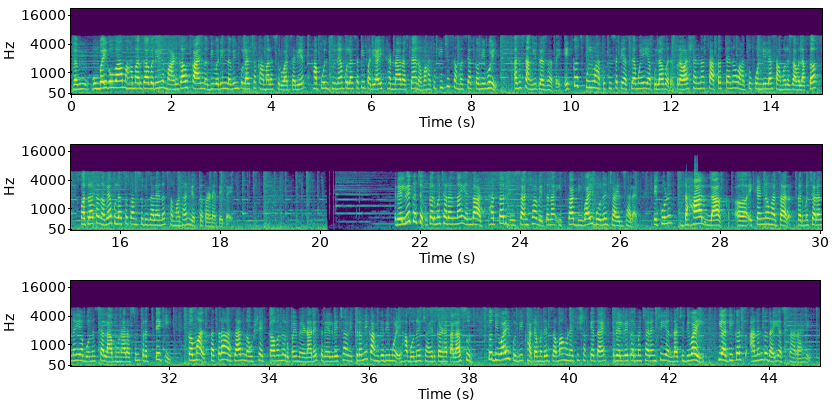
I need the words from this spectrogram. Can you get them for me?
नवी मुंबई गोवा महामार्गावरील माणगाव काल नदीवरील नवीन पुलाच्या कामाला सुरुवात झाली आहे. हा पूल जुन्या पुलासाठी पर्यायी ठरणार असल्यानं वाहतुकीची समस्या कमी होईल असं सांगितलं जात आहे. एकच पूल वाहतुकीसाठी असल्यामुळे या पुलावर प्रवाशांना सातत्यानं वाहतूक कोंडीला सामोरं जावं लागतं. मात्र आता नव्या पुलाचं काम सुरू झाल्यानं समाधान व्यक्त करण्यात येत आहे. रेल्वे कच- कर्मचाऱ्यांना यंदा अठ्याहत्तर दिवसांच्या वेतना इतका दिवाळी बोनस जाहीर झालाय. एकूण दहा लाख एक्क्याण्णव हजार कर्मचाऱ्यांना या बोनसचा लाभ होणार असून प्रत्येकी कमाल सतरा हजार नऊशे एक्कावन्न रुपये मिळणार आहेत. रेल्वेच्या विक्रमी कामगिरीमुळे हा बोनस जाहीर करण्यात आला असून तो दिवाळीपूर्वी खात्यामध्ये जमा होण्याची शक्यता आहे. रेल्वे कर्मचाऱ्यांची यंदाची दिवाळी ही अधिकच आनंददायी असणार आहे.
